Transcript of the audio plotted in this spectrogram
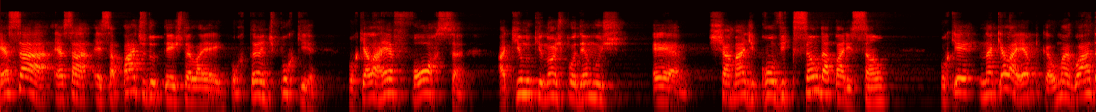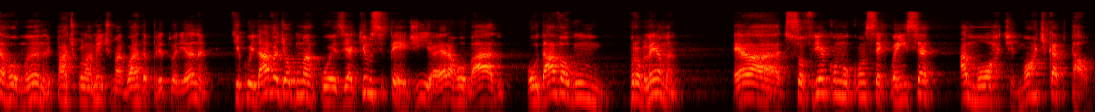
Essa, essa, essa parte do texto ela é importante, por quê? Porque ela reforça aquilo que nós podemos é, chamar de convicção da aparição, porque naquela época, uma guarda romana, particularmente uma guarda pretoriana, que cuidava de alguma coisa e aquilo se perdia, era roubado ou dava algum problema, ela sofria como consequência a morte, morte capital.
